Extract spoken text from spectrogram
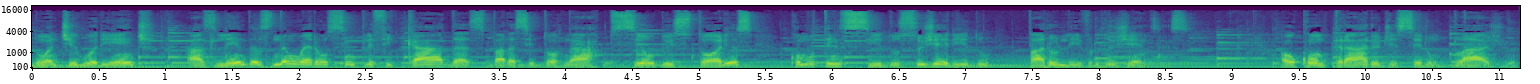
No Antigo Oriente, as lendas não eram simplificadas para se tornar pseudo-histórias, como tem sido sugerido para o livro do Gênesis. Ao contrário de ser um plágio,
